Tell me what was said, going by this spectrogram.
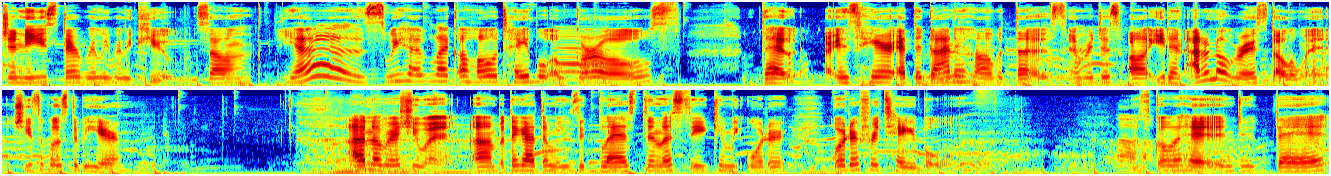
Janice. They're really really cute. So yes, we have like a whole table of girls that is here at the dining hall with us, and we're just all eating. I don't know where Stella went. She's supposed to be here. I don't know where she went, um, but they got the music blasting. Let's see, can we order order for table? Let's go ahead and do that.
